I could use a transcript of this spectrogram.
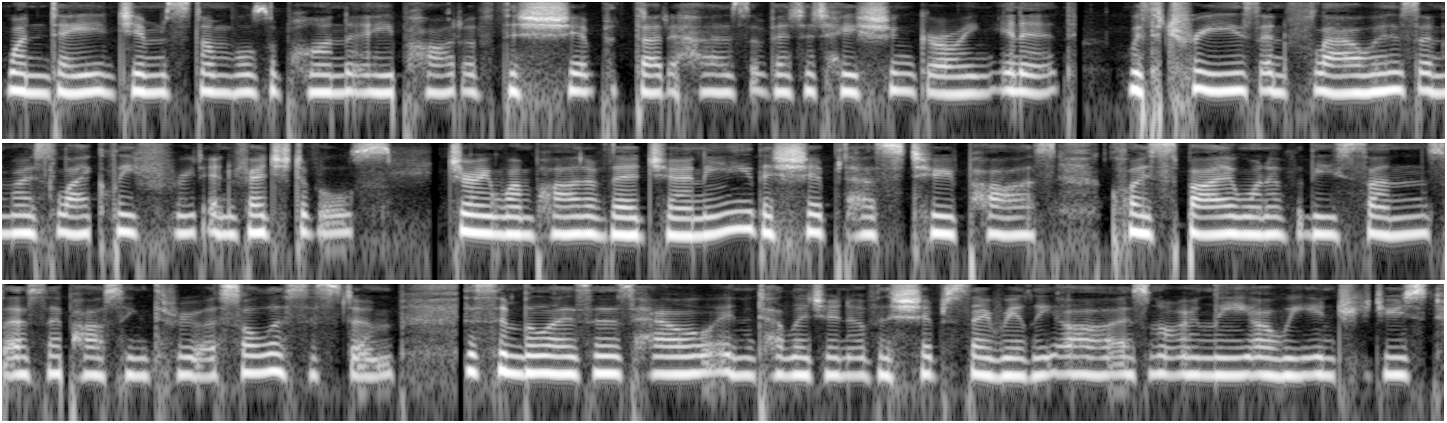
One day, Jim stumbles upon a part of the ship that has vegetation growing in it with trees and flowers and most likely fruit and vegetables. During one part of their journey, the ship has to pass close by one of these suns as they're passing through a solar system. This symbolizes how intelligent of the ships they really are, as not only are we introduced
